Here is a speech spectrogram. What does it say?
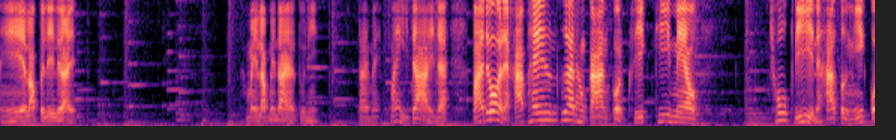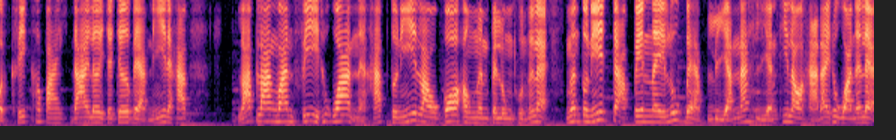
นี่รับไปเรื่อยๆทำไมรับไม่ได้อะตัวนี้ได้ไหมไม่ได้นะ มาดูนะครับ ให้เพื่อนๆทำการกดคลิกที่แมวโชคดีนะครับตรงนี้กดคลิกเข้าไปได้เลยจะเจอแบบนี้นะครับ รับรางวัลฟรีทุกวันนะครับ ตัวนี้เราก็เอาเงินไปลงทุนนั่นแหละ เงินตัวนี้จะเป็นในรูปแบบเหรียญนะ เหรียญที่เราหาได้ทุกวันนั่นแหละ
